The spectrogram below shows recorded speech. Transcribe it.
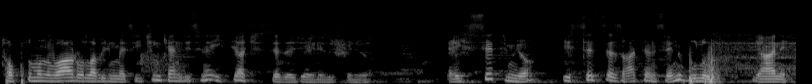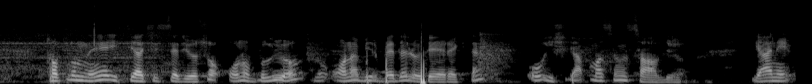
toplumun var olabilmesi için kendisine ihtiyaç hissedeceğini düşünüyor. E hissetmiyor. Hissetse zaten seni bulur. Yani toplum neye ihtiyaç hissediyorsa onu buluyor ve ona bir bedel ödeyerekten o işi yapmasını sağlıyor. Yani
